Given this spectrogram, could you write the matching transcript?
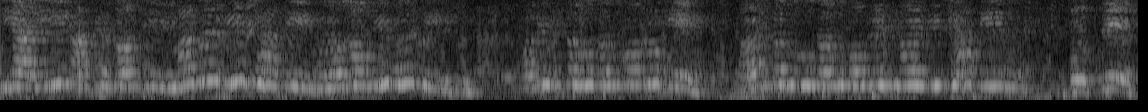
E aí as pessoas dizem, mas não existe racismo, eu já ouvi muito isso. Vocês estão lutando contra o quê? Nós estamos lutando contra esse não existe racismo. Você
